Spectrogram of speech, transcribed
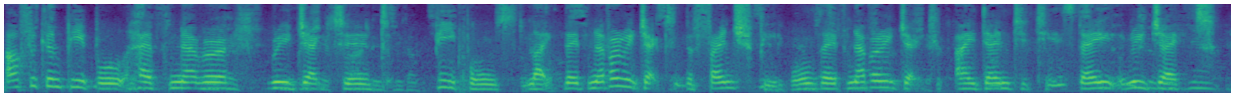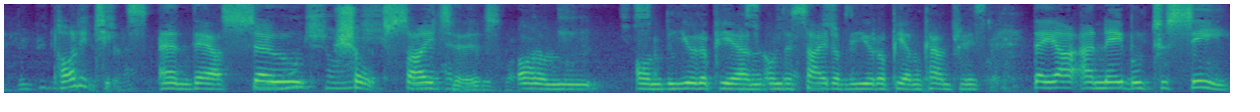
African people have never rejected peoples, like they've never rejected the French people, they've never rejected identities, they reject politics, and they are so short sighted on. On the European, on the side of the European countries, they are unable to see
